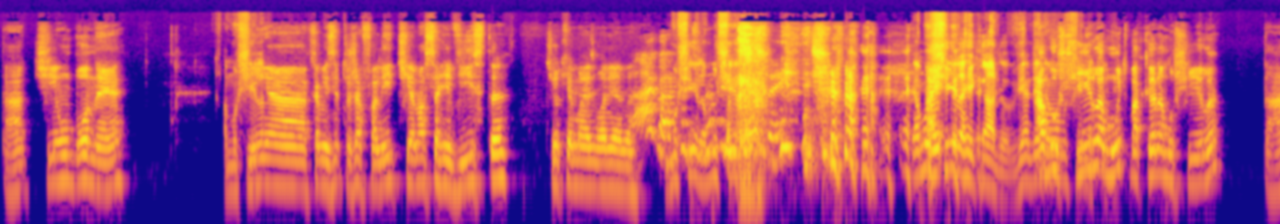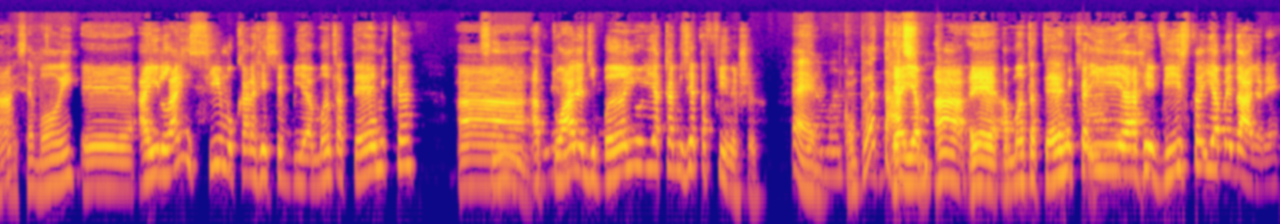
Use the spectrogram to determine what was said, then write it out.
tá? tinha um boné, a mochila. Tinha a camiseta, eu já falei, tinha a nossa revista. Tinha o que mais, Mariana? Ah, mochila, mochila. e a mochila, Aí, Ricardo? a mochila, mochila, muito bacana a mochila. Tá? Isso é bom, hein? É, aí lá em cima o cara recebia a manta térmica, a, a toalha de banho e a camiseta finisher. É, completaço. É, a, a, é, a manta térmica e a revista e a medalha, né?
